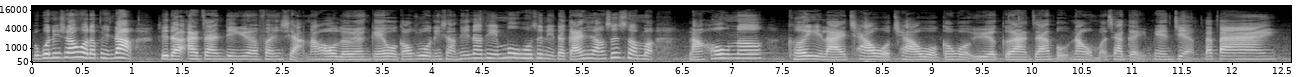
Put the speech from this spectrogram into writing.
如果你喜欢我的频道，记得按赞、订阅、分享，然后留言给我，告诉我你想听的题目或是你的感想是什么。然后呢，可以来敲我敲我，跟我预约个案占卜。那我们下个影片见，拜拜。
